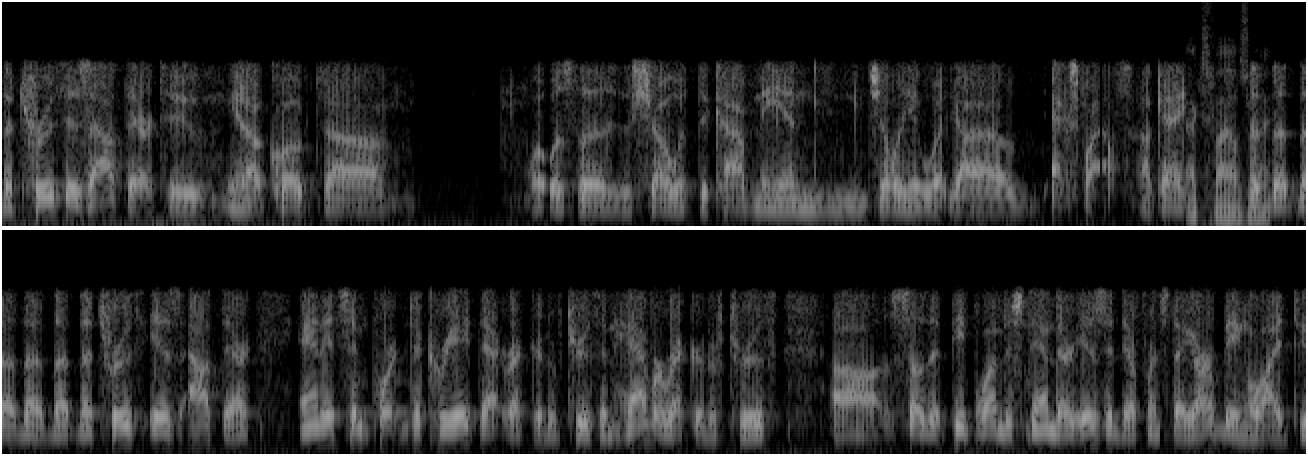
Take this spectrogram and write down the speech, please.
the truth is out there. To you know, quote. Uh, what was the, the show with Duchovny and Gillian? What uh, X Files? Okay, X Files. The, right. the, the, the, the the truth is out there, and it's important to create that record of truth and have a record of truth uh, so that people understand there is a difference. They are being lied to.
